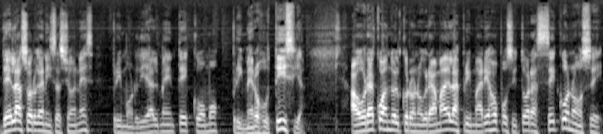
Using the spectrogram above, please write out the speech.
de las organizaciones primordialmente como Primero Justicia. Ahora cuando el cronograma de las primarias opositoras se conoce,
